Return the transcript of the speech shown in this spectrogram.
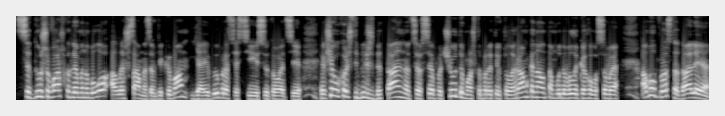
Це дуже важко для мене було, але ж саме завдяки вам я і вибрався з цієї ситуації. Якщо ви хочете більш детально це все почути, можете перейти в телеграм-канал, там буде велике голосове, або просто далі.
